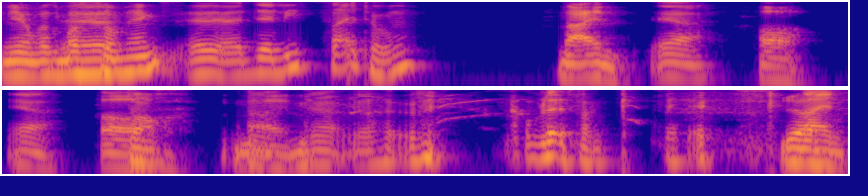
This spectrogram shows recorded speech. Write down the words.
Ja, und was macht Äh, Tom Hanks? Äh, der liest Zeitung. Nein. Ja, Oh. ja. oh. Doch. Nein. Ja, ja. Komplett verkackt. Ja. Nein.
